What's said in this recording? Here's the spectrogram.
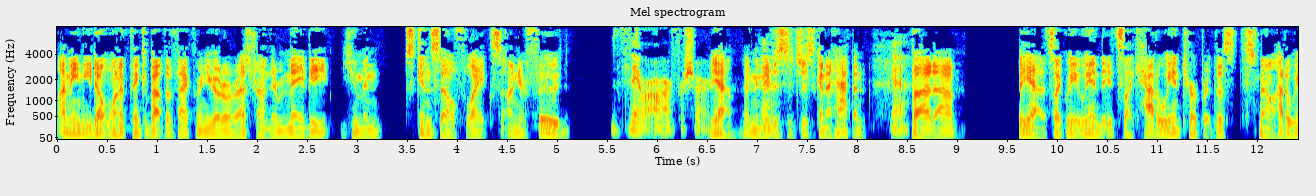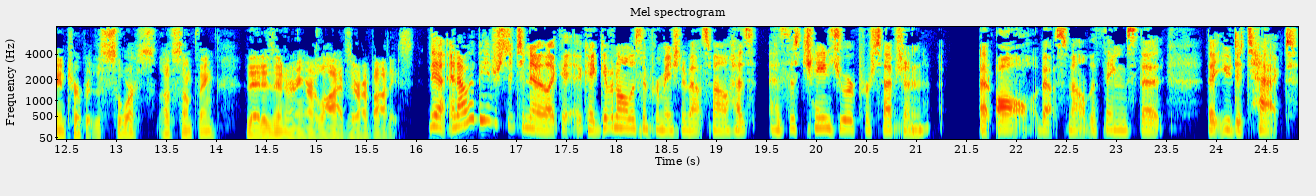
i mean you don't want to think about the fact that when you go to a restaurant there may be human skin cell flakes on your food There are for sure. yeah i mean Yeah. they're just it's just going to happen Yeah. but uh but yeah, it's like we, we, it's like, how do we interpret this smell? How do we interpret the source of something that is entering our lives or our bodies? Yeah. And I would be interested to know, like, okay, given all this information about smell, has, has this changed your perception at all about smell? The things that, that you detect?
